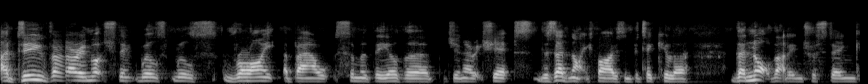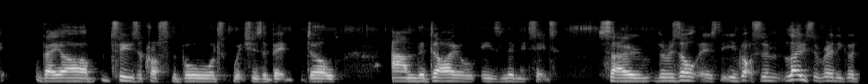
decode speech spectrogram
I do very much think Will's Will's right about some of the other generic ships, the Z95s in particular. They're not that interesting. They are twos across the board, which is a bit dull, and the dial is limited. So the result is that you've got some loads of really good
